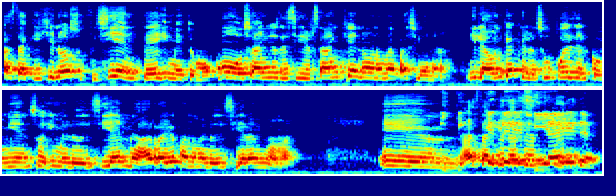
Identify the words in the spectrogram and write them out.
hasta que dije, no, suficiente, y me tomó como dos años decir, ¿saben qué? No, no me apasiona. Y la única que lo supo desde el comienzo y me lo decía y me daba rabia cuando me lo decía era mi mamá. Eh, qué, hasta que te decía ella?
